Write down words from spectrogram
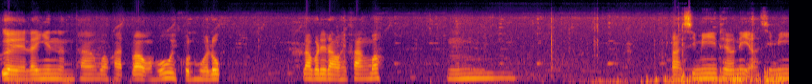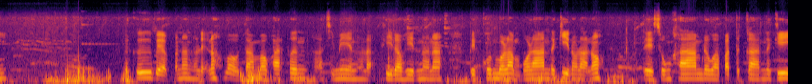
เอื้อยได้ยินนั่นทางว่าพัดเว้าโอ้ยขนหัวลุก เราบ่ได้เล่าให้ฟังบ่อืมอ่าสิมีแถวนี้อะสิมีก็คือแบบอันนั้นนั่นแหละเนาะเว้าตามเว้าพัดเพิ่นอาจสิแม่นนั่นล่ะที่เราเห็นนะนะเป็นคนโบราณโบราณตะกี้เนาะล่ะเนาะ แต่สงครามหรือว่าปัตตการตะกี้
